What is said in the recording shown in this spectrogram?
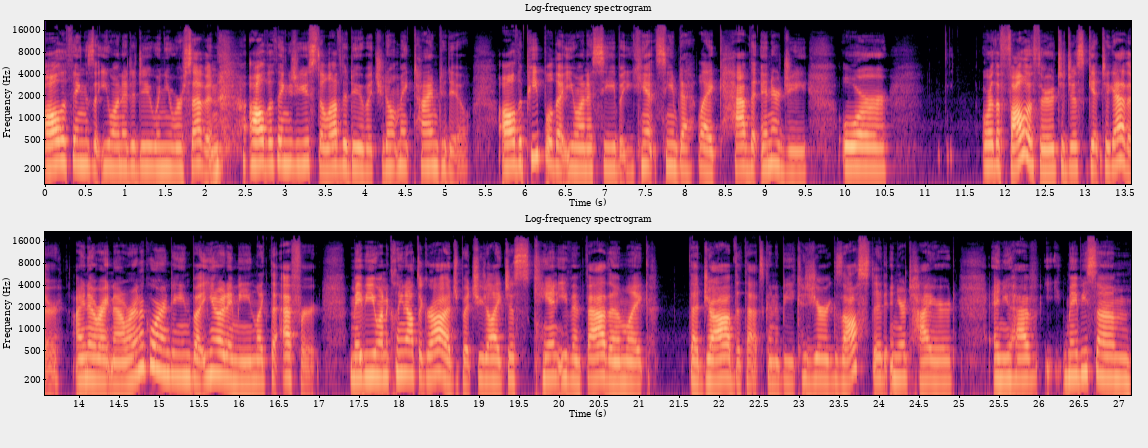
all the things that you wanted to do when you were seven, all the things you used to love to do, but you don't make time to do, all the people that you want to see, but you can't seem to like have the energy or or the follow through to just get together. I know right now we're in a quarantine, but you know what I mean? Like the effort. Maybe you want to clean out the garage, but you like just can't even fathom like the job that that's going to be because you're exhausted and you're tired and you have maybe some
